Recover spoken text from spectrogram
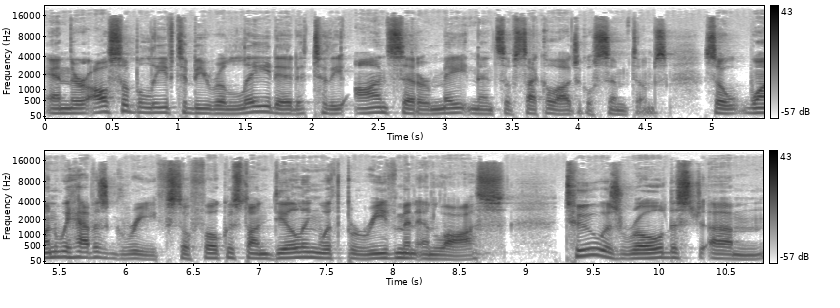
and they're also believed to be related to the onset or maintenance of psychological symptoms. So one we have is grief, so focused on dealing with bereavement and loss. Two is role, dis- um,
